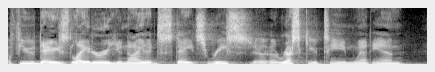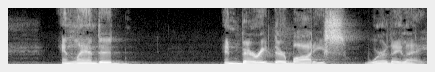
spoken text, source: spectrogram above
A few days later, a United States res- uh, rescue team went in and landed and buried their bodies where they lay.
